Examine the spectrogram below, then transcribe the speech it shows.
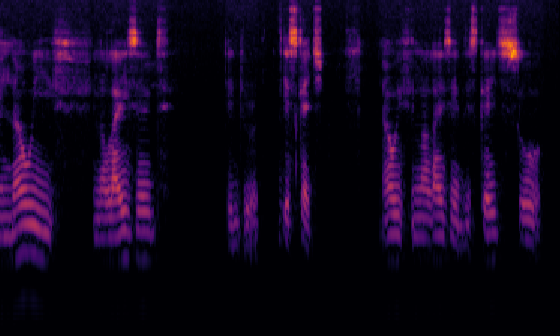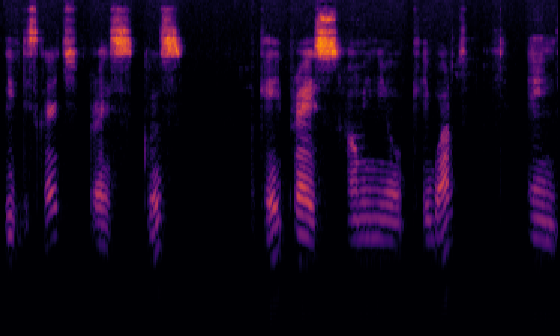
and now we've finalized the, the sketch. Now we finalize the sketch so leave the sketch press close. Okay press home in your keyboard and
